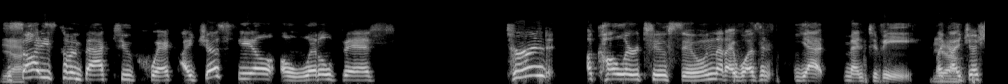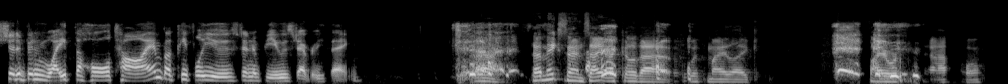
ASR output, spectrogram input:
yeah. society's coming back too quick. I just feel a little bit turned a color too soon that I wasn't yet meant to be. Like yeah. I just should have been white the whole time, but people used and abused everything. Yeah, that makes sense. I echo that with my like fireworks apple.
